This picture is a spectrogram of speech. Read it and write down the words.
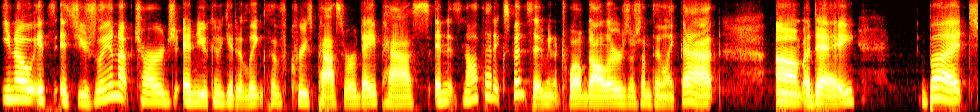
you know it's it's usually an upcharge and you can get a length of cruise pass or a day pass and it's not that expensive you know $12 or something like that um, a day. But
